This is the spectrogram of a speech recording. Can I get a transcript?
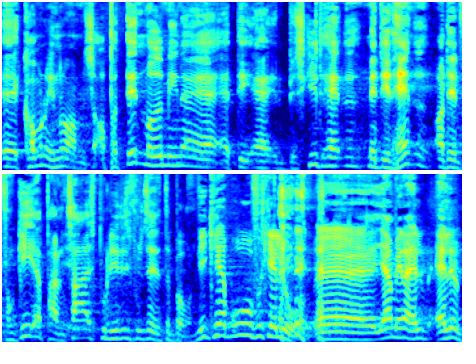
øh, komme nogle indrømmelser. Og på den måde mener jeg, at det er en beskidt handel, men det er en handel, og den fungerer parlamentarisk politisk fuldstændig efter bogen. Vi kan bruge forskellige ord. øh, jeg mener, alle, alle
